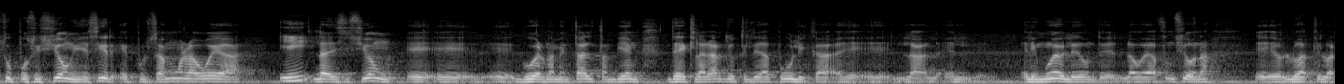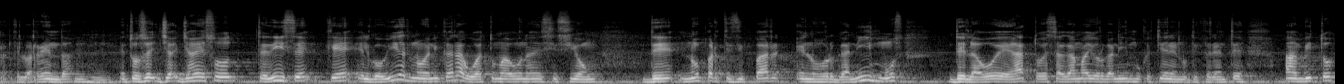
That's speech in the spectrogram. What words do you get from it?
su posición y decir expulsamos a la OEA, y la decisión gubernamental también de declarar de utilidad pública la, el, el inmueble donde la OEA funciona, eh, lo, que, lo, que, lo, arrenda. Entonces ya, ya, eso te dice que el gobierno de Nicaragua ha tomado una decisión de no participar en los organismos de la OEA, toda esa gama de organismos que tienen los diferentes ámbitos,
